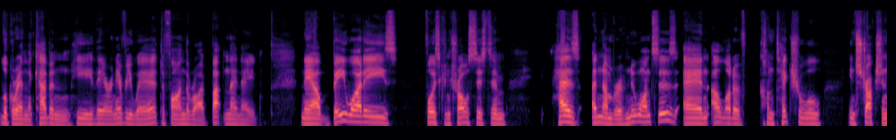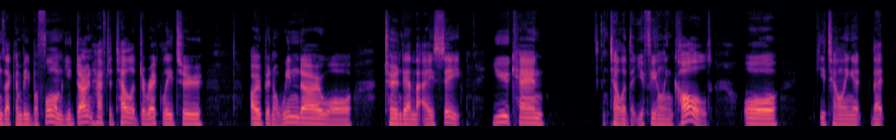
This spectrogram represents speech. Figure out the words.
look around the cabin here, there, and everywhere to find the right button they need. Now, BYD's voice control system has a number of nuances and a lot of contextual instructions that can be performed. You don't have to tell it directly to open a window or turn down the AC. You can tell it that you're feeling cold or you're telling it that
